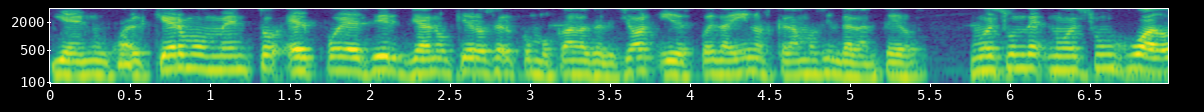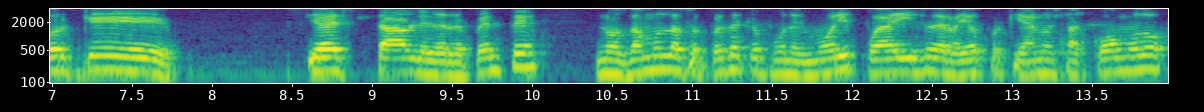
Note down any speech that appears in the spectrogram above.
y en cualquier momento él puede decir ya no quiero ser convocado a la selección y después de ahí nos quedamos sin delanteros. No es un, no es un jugador que sea estable, de repente nos damos la sorpresa de que Funes Mori pueda irse de rayados porque ya no está cómodo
